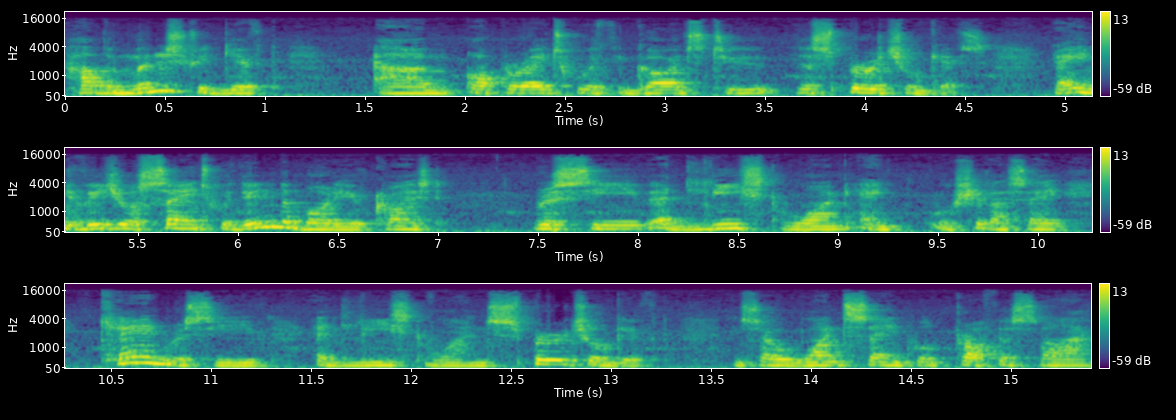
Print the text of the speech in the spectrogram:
how the ministry gift um, operates with regards to the spiritual gifts. Now, individual saints within the body of Christ receive at least one, and or should I say, can receive at least one spiritual gift. And so one saint will prophesy,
